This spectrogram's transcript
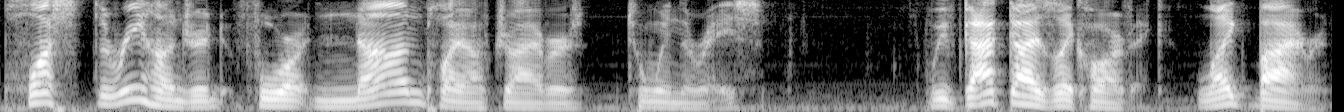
plus 300 for non playoff drivers to win the race. We've got guys like Harvick, like Byron,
